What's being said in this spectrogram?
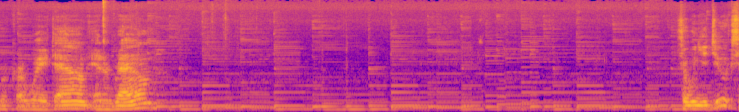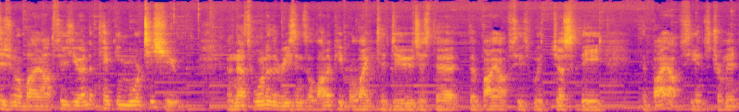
Work our way down and around. So when you do excisional biopsies, you end up taking more tissue. And that's one of the reasons a lot of people like to do just the, the biopsies with just the, the biopsy instrument.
